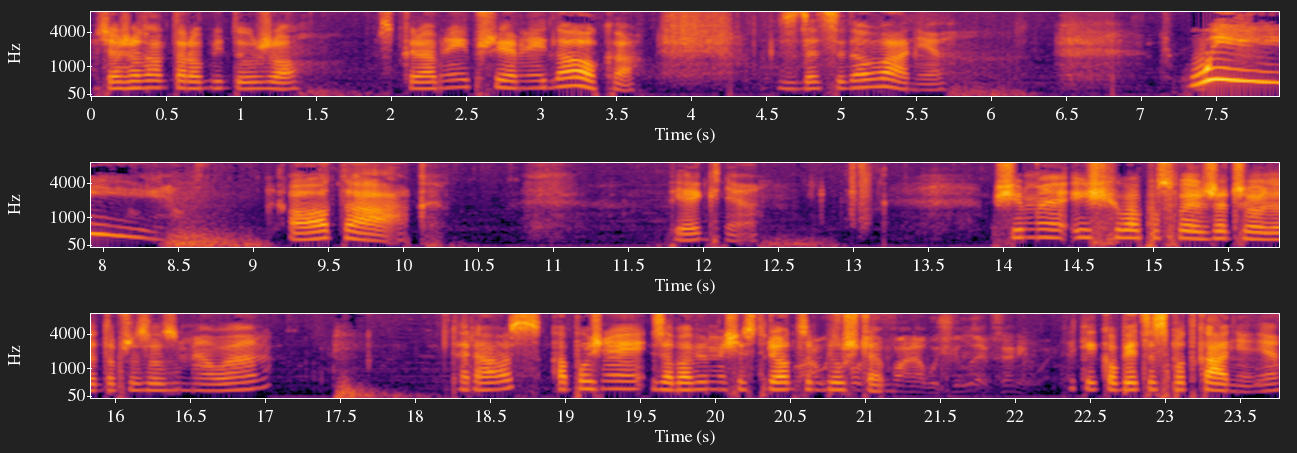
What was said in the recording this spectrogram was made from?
Chociaż ona to robi dużo skromniej i przyjemniej dla oka. Zdecydowanie. Whee! O tak. Pięknie. Musimy iść chyba po swoje rzeczy, o ile dobrze zrozumiałem. Teraz, a później zabawimy się strującym bluszczem. Takie kobiece spotkanie, nie?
